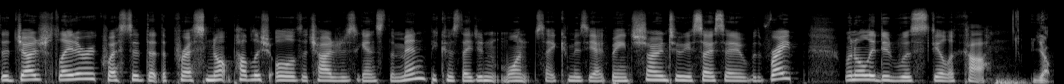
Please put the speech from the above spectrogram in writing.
The judge later requested that the press not publish all of the charges against the men because they didn't want, say, Komisiak being shown to be associated with rape when all he did was steal a car. Yep.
